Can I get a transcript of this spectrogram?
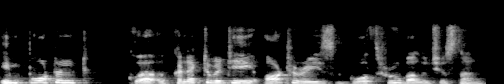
important uh, connectivity arteries go through Balochistan.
